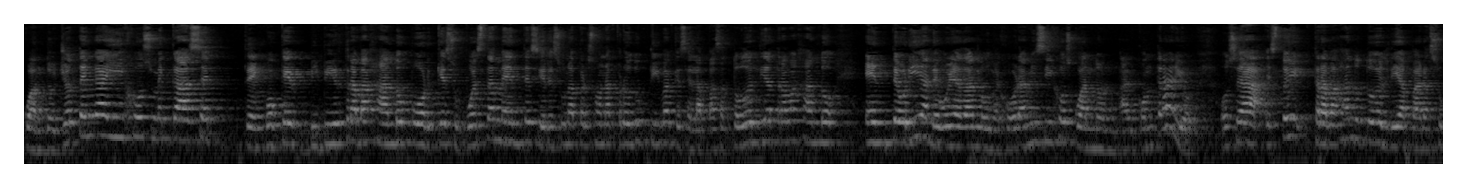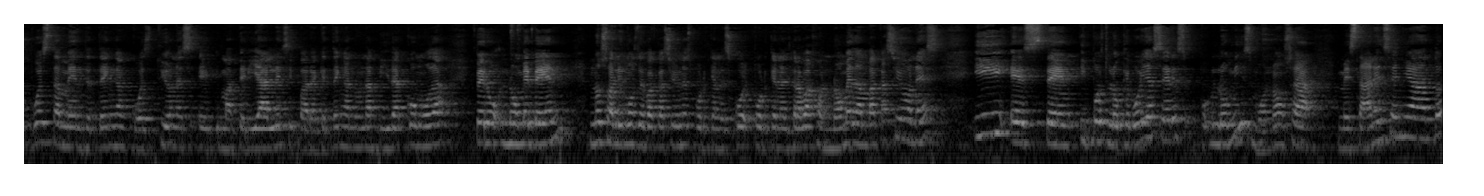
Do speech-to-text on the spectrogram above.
cuando yo tenga hijos, me case, tengo que vivir trabajando porque supuestamente si eres una persona productiva que se la pasa todo el día trabajando, en teoría le voy a dar lo mejor a mis hijos cuando al contrario, o sea, estoy trabajando todo el día para supuestamente tengan cuestiones eh, materiales y para que tengan una vida cómoda, pero no me ven, no salimos de vacaciones porque en, porque en el trabajo no me dan vacaciones y, este, y pues lo que voy a hacer es lo mismo, ¿no? O sea, me están enseñando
